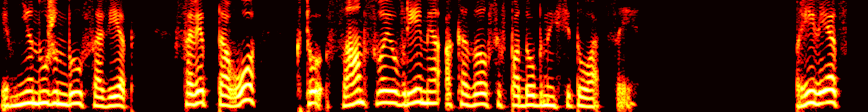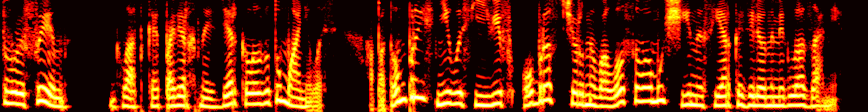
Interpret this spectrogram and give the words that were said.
И мне нужен был совет. Совет того, кто сам в свое время оказался в подобной ситуации. «Приветствую, сын!» Гладкая поверхность зеркала затуманилась, а потом прояснилась, явив образ черноволосого мужчины с ярко-зелеными глазами.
